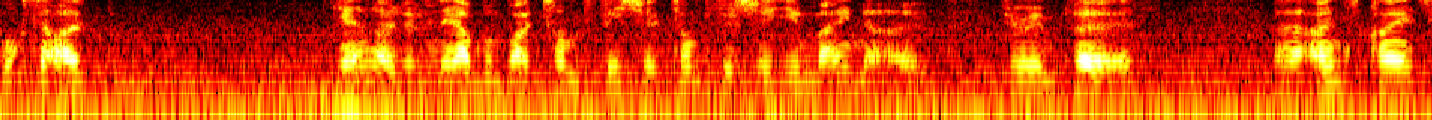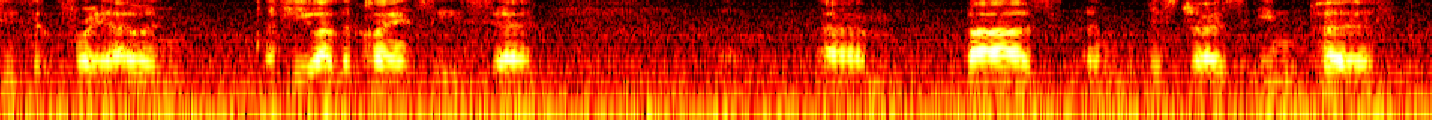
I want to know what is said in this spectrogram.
Also, I downloaded an album by Tom Fisher. Tom Fisher, you may know if you're in Perth, uh, owns Clancy's at Freo and a few other Clancy's uh, um, bars and bistros in Perth,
